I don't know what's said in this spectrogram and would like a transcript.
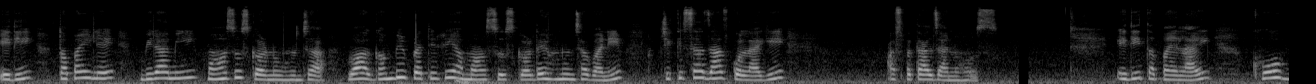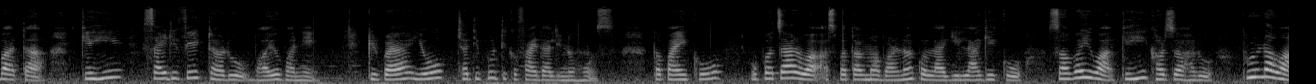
यदि तपाईँले बिरामी महसुस गर्नुहुन्छ वा गम्भीर प्रतिक्रिया महसुस गर्दै हुनुहुन्छ भने चिकित्सा जाँचको लागि अस्पताल जानुहोस्। यदि तपाईँलाई खोपबाट केही साइड इफेक्टहरू भयो भने कृपया यो क्षतिपूर्तिको फाइदा लिनुहोस्। तपाईँको उपचार वा अस्पतालमा भर्नाको लागि लागेको सबै वा केही खर्चहरू पूर्ण वा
